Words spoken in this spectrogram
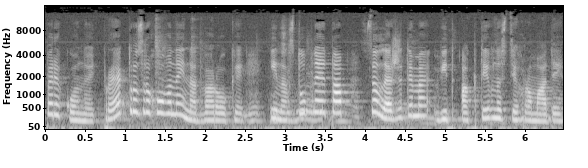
переконують, проект розрахований на два роки, і наступний етап залежатиме від активності громади.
